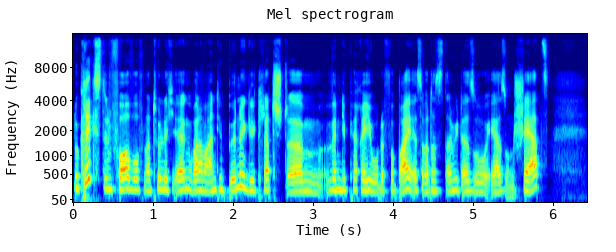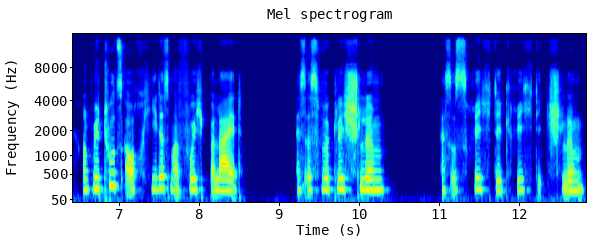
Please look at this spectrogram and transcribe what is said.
Du kriegst den Vorwurf natürlich irgendwann mal an die Birne geklatscht, ähm, wenn die Periode vorbei ist, aber das ist dann wieder so eher so ein Scherz. Und mir tut's auch jedes Mal furchtbar leid. Es ist wirklich schlimm. Es ist richtig, richtig schlimm.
